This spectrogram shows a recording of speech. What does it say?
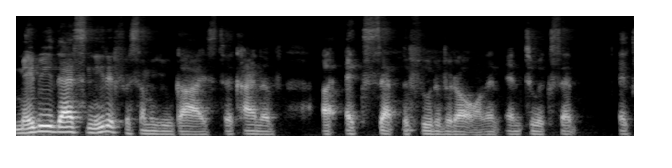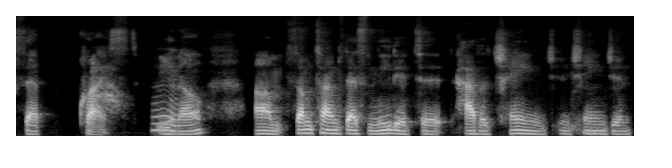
maybe that's needed for some of you guys to kind of uh, accept the fruit of it all and, and to accept accept Christ. You Mm. know, um, sometimes that's needed to have a change and change in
